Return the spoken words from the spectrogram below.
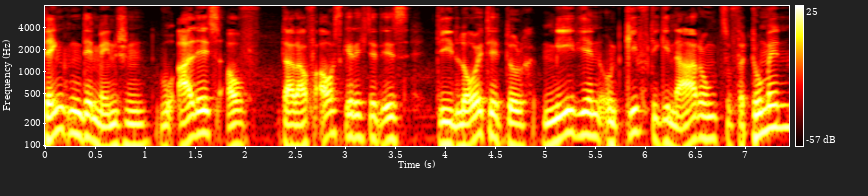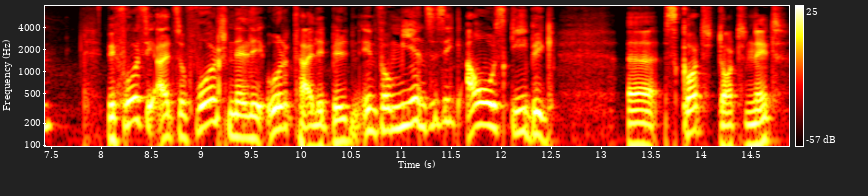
denkende Menschen, wo alles auf, darauf ausgerichtet ist, die Leute durch Medien und giftige Nahrung zu verdummen? Bevor Sie also vorschnelle Urteile bilden, informieren Sie sich ausgiebig. Äh, Scott.net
